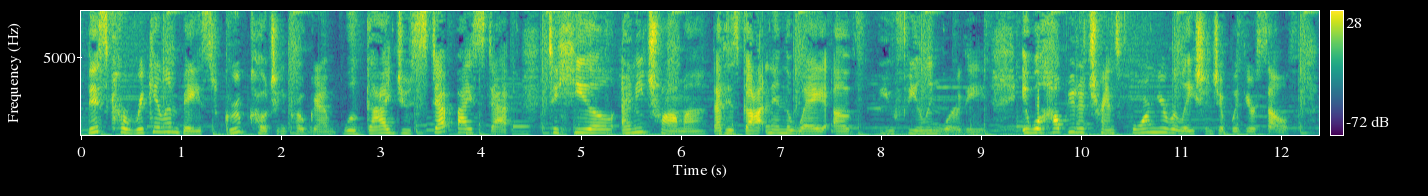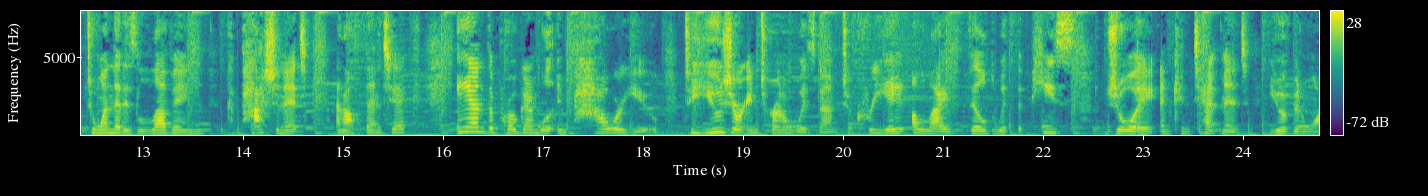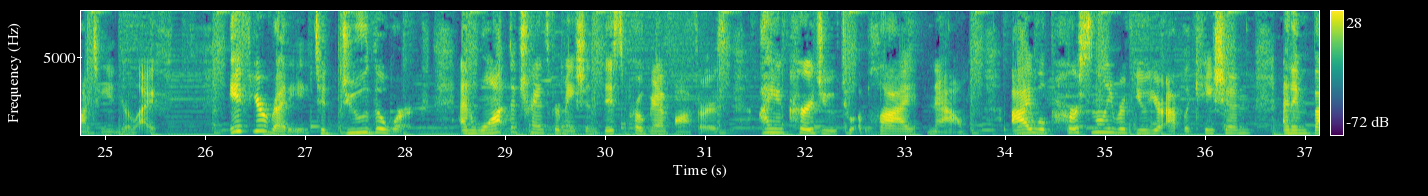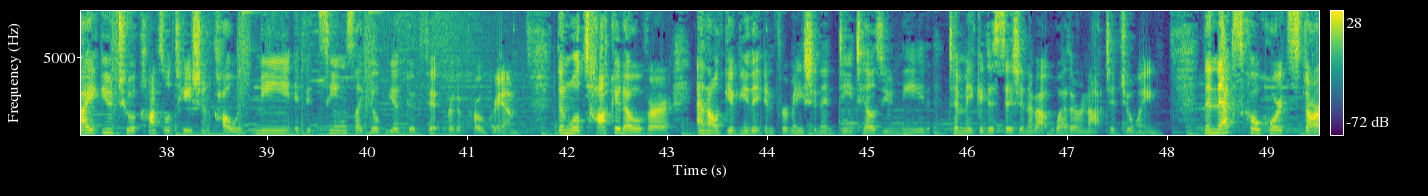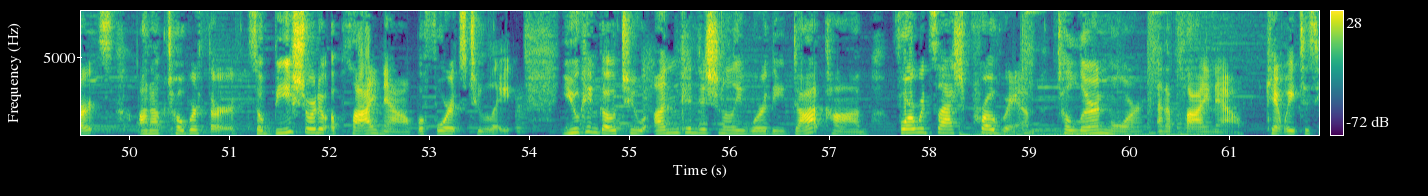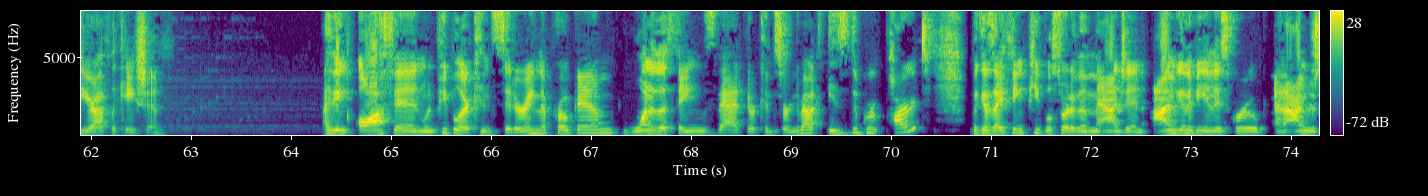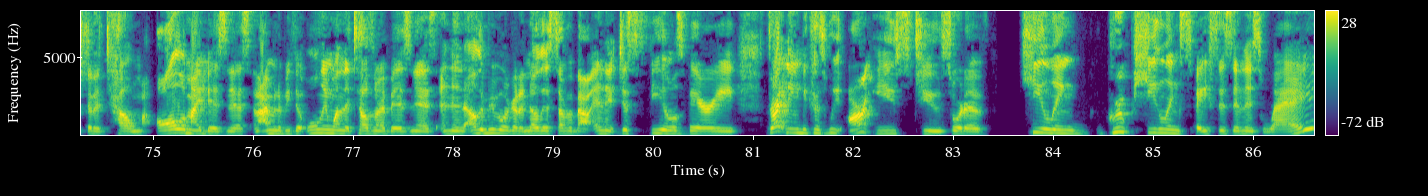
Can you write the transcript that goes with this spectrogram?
This curriculum based group coaching program will guide you step by step to heal any trauma that has gotten in the way of you feeling worthy. It will help you to transform your relationship with yourself to one that is loving, compassionate, and authentic. And the program will empower you to use your internal wisdom to create a life filled with the peace, joy, and contentment you have been wanting in your life. If you're ready to do the work and want the transformation this program offers, I encourage you to apply now. I will personally review your application and invite you to a consultation call with me if it seems like you'll be a good fit for the program. Then we'll talk it over and I'll give you the information and details you need to make a decision about whether or not to join. The next cohort starts on October 3rd, so be sure to apply now before it's too late. You can go to unconditionallyworthy.com forward slash program to learn more and apply now. Can't wait to see your application. I think often when people are considering the program, one of the things that they're concerned about is the group part. Because I think people sort of imagine I'm going to be in this group and I'm just going to tell my, all of my business and I'm going to be the only one that tells my business. And then other people are going to know this stuff about. And it just feels very threatening because we aren't used to sort of healing group healing spaces in this way.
